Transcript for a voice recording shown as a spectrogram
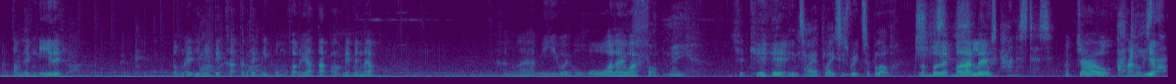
มันต้องอย่างนี้ดิตรงไหนที่มีติดขัดทางเทคนิคผมขออนุญาตตัดออกนิดนึงนะครับ ข้างหน้ามีไว้ยโอ้โห อะไรวะ Fuck me. เช็ดเค The entire place is rigged to blow. ระเบิดบานเลย Those canisters. พระเจ้า Fuck ถัง is เพียบ that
